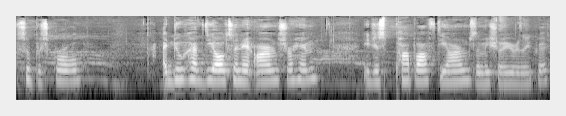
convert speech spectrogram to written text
Super Skrull. I do have the alternate arms for him. You just pop off the arms. Let me show you really quick.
